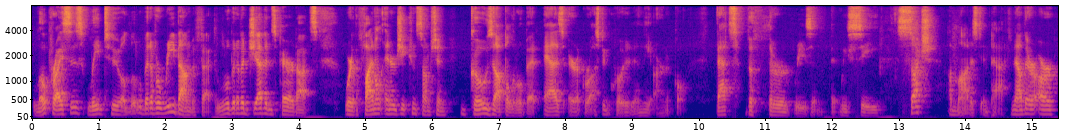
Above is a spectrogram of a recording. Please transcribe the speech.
Low prices lead to a little bit of a rebound effect, a little bit of a Jevons paradox, where the final energy consumption goes up a little bit, as Eric Roston quoted in the article. That's the third reason that we see such a modest impact. Now, there are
